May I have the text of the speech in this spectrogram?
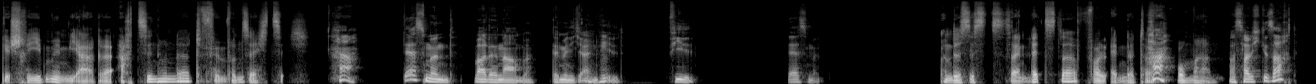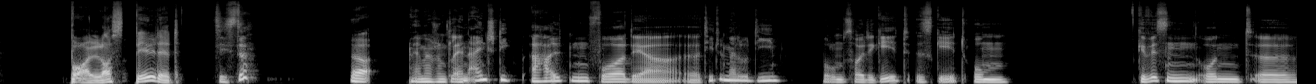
geschrieben im Jahre 1865. Ha, Desmond war der Name, der mir nicht Mhm. einfiel. Viel. Desmond. Und es ist sein letzter vollendeter Ha! Roman. Was habe ich gesagt? Boah, Lost bildet. Siehst du? Ja. Wir haben ja schon einen kleinen Einstieg erhalten vor der äh, Titelmelodie, worum es heute geht. Es geht um Gewissen und äh,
